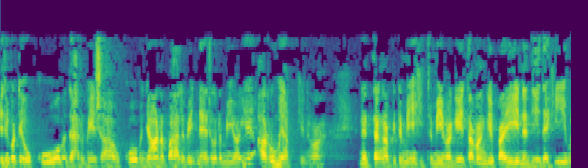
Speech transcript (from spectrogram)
එතකොට ඔක්කොම ධර්මයේ සහ ඔක්කොම ඥාන පහළ වෙන්නේ. එතකොට මේ වගේ අරුමයක් එනවා. නැත්තම් අපිට මේ හිත මේ වගේ Tamange පයේ එන දේ දැකීම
